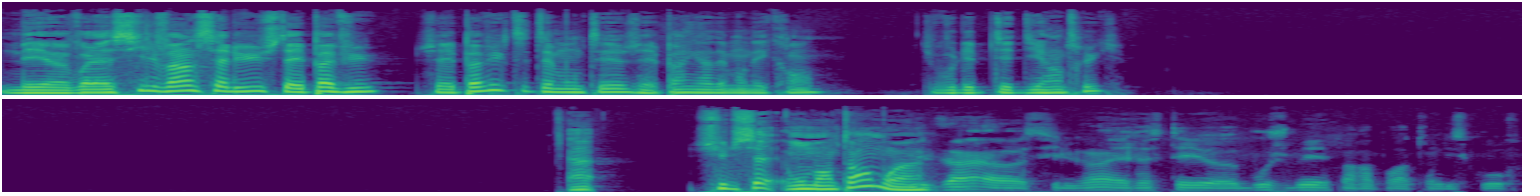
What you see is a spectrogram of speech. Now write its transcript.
mais voilà. Sylvain salut. Je t'avais pas vu. J'avais pas vu que t'étais monté. J'avais pas regardé mon écran. Tu voulais peut-être dire un truc? Je suis le seul. On m'entend, moi? Sylvain, euh, Sylvain, est resté euh, bouche bée par rapport à ton discours.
